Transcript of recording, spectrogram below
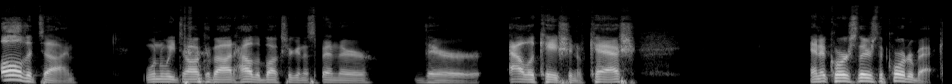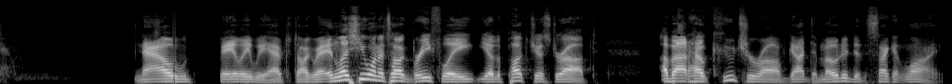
all the time when we talk about how the Bucs are going to spend their their allocation of cash. And of course, there's the quarterback. Now, Bailey, we have to talk about. Unless you want to talk briefly, you know, the puck just dropped about how Kucherov got demoted to the second line.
